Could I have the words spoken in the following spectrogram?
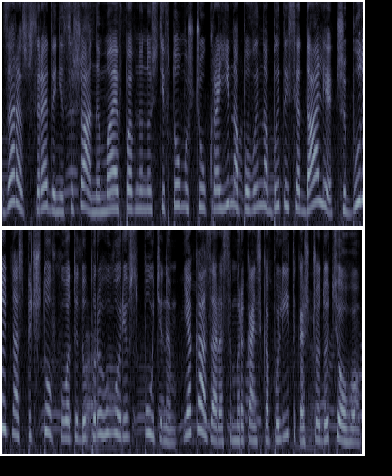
зараз всередині США немає впевненості в тому, що Україна повинна битися далі, чи будуть нас підштовхувати до переговорів з Путіним. Яка зараз американська політика щодо цього?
